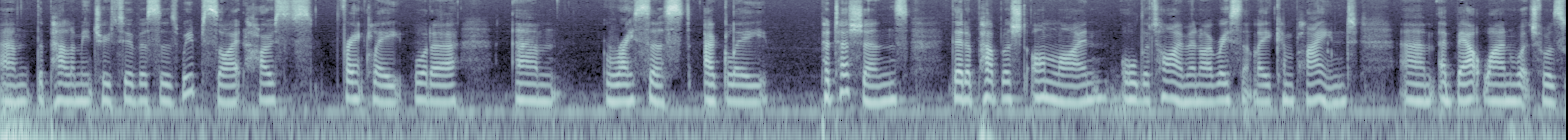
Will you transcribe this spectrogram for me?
um, the Parliamentary Services website hosts, frankly, what are um, racist, ugly petitions that are published online all the time. And I recently complained um, about one which was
